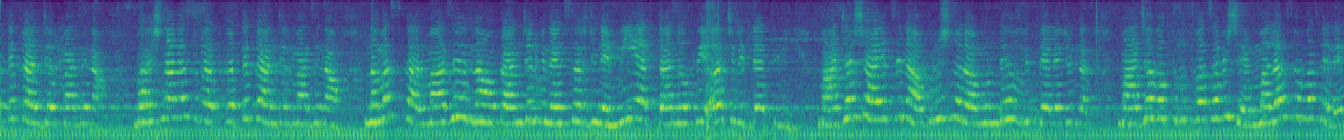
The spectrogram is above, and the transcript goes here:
करते प्रांजल माझे नाव. भाषणाला सुरुवात करते प्रांजल माझे नाव. नमस्कार माझे नाव प्रांजल विनायक सरजीने. मी आता नववी अच विद्यार्थिनी. माझ्या शाळेचे नाव कृष्णराव मुंडे विद्यालय जुन्नर. माझ्या वक्तृत्वाचा विषय मला समजलेले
